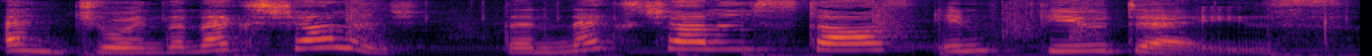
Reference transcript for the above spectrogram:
and join the next challenge. The next challenge starts in few days.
